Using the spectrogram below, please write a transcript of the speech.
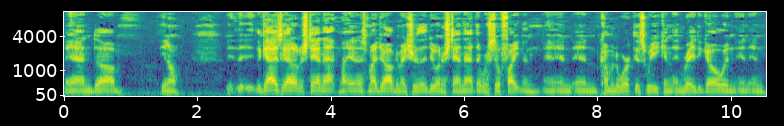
and um, you know, the, the guys got to understand that, and it's my job to make sure they do understand that that we're still fighting and and, and coming to work this week and, and ready to go and, and, and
